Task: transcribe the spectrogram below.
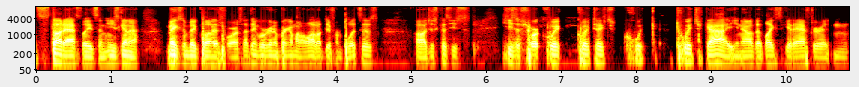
stud athletes, and he's gonna make some big plays for us. I think we're gonna bring him on a lot of different blitzes, uh, just because he's he's a short, quick, quick twitch, quick twitch guy, you know, that likes to get after it. And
